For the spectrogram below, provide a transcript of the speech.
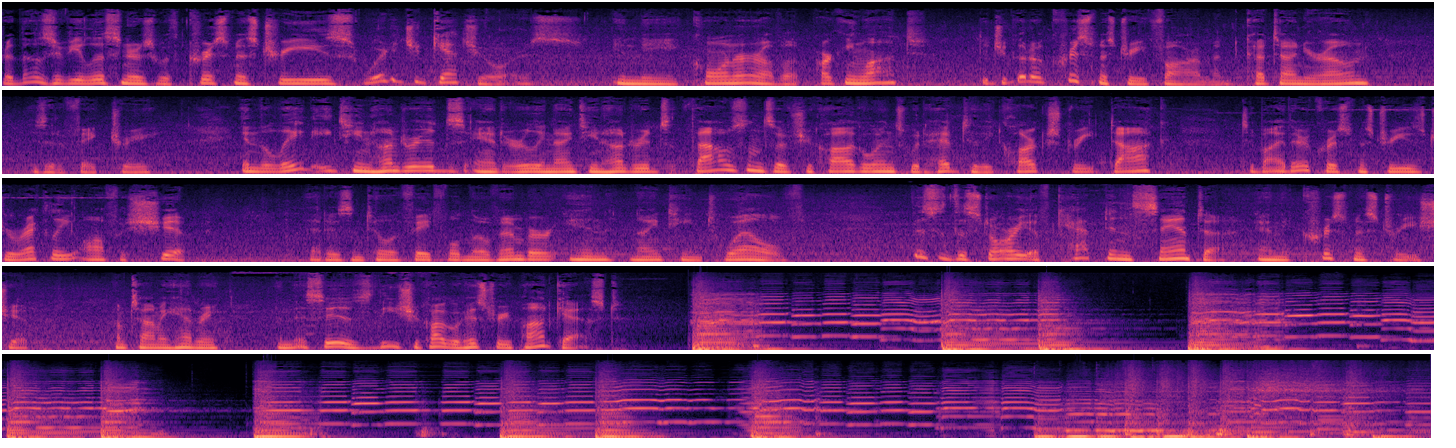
for those of you listeners with Christmas trees, where did you get yours? In the corner of a parking lot? Did you go to a Christmas tree farm and cut down your own? Is it a fake tree? In the late 1800s and early 1900s, thousands of Chicagoans would head to the Clark Street dock to buy their Christmas trees directly off a ship. That is until a fateful November in 1912. This is the story of Captain Santa and the Christmas tree ship. I'm Tommy Henry, and this is the Chicago History Podcast.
